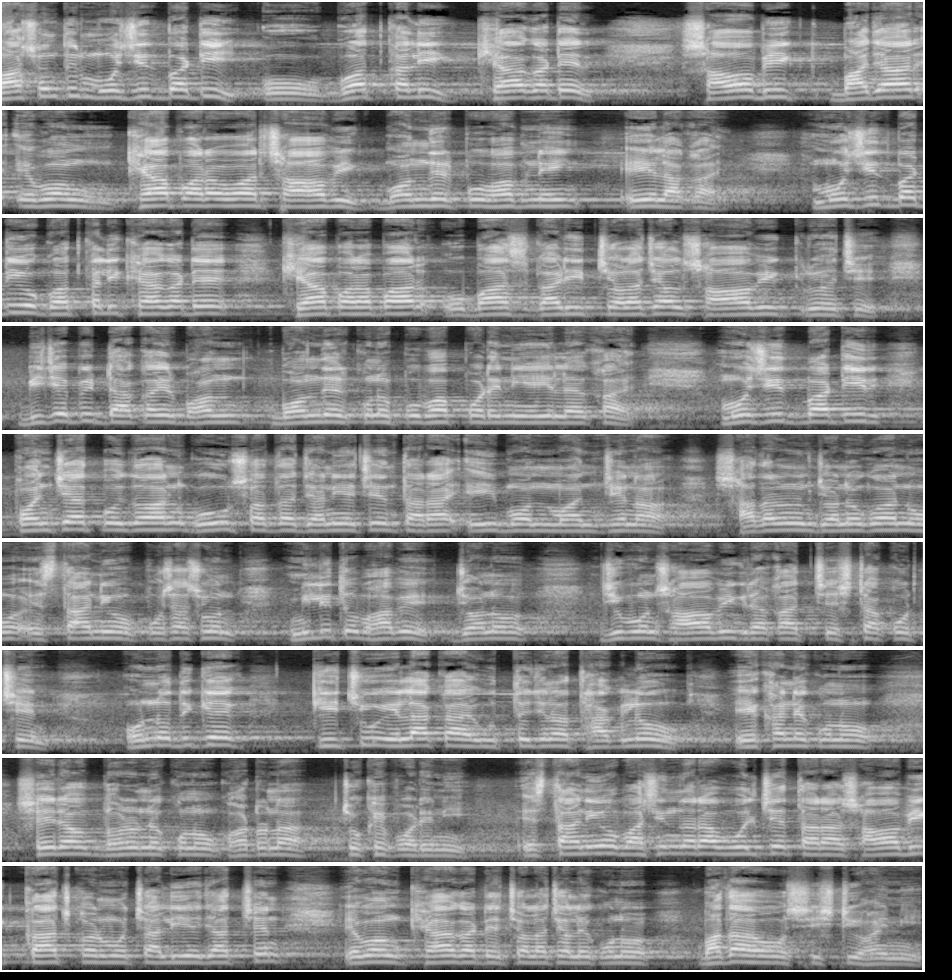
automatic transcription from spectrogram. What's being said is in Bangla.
বাসন্তীর মসজিদ বাটি ও গদখালি খেয়াঘাটের স্বাভাবিক বাজার এবং খেয়াপাড়াওয়ার স্বাভাবিক বন্ধের প্রভাব নেই এই এলাকায়। মসজিদবাটি ও গদখালি খেয়াঘাটে খেয়া পারাপার ও বাস গাড়ির চলাচল স্বাভাবিক রয়েছে। বিজেপির ডাকাইয়ের বন- বন্ধের কোনো প্রভাব পড়েনি এই এলাকায়। মসজিদবাটির পঞ্চায়েত প্রধান গৌর সর্দার জানিয়েছেন, তারা এই বন্ধ মানছে না। সাধারণ জনগণ ও স্থানীয় প্রশাসন মিলিতভাবে জনজীবন স্বাভাবিক রাখার চেষ্টা করছেন। অন্যদিকে কিছু এলাকায় উত্তেজনা থাকলেও এখানে কোনো, সেই রকম ধরনের কোনো ঘটনা চোখে পড়েনি। স্থানীয় বাসিন্দারা বলছে, তারা স্বাভাবিক কাজকর্ম চালিয়ে যাচ্ছেন এবং খেয়াঘাটে চলাচলে কোনো বাধাও সৃষ্টি হয়নি।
